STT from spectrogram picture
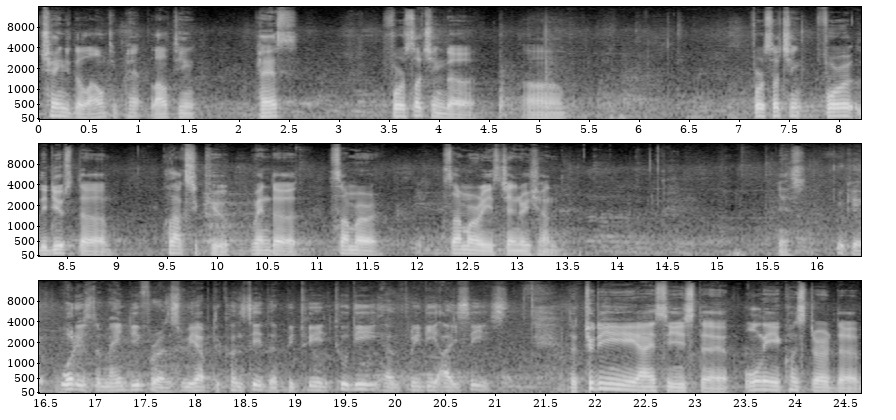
change the routing, pa- routing path for searching the uh, for searching for reduce the clock skew when the summer summer is generation. Yes. Okay, what is the main difference we have to consider between 2D and 3D ICs? The 2D IC is the only consider the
